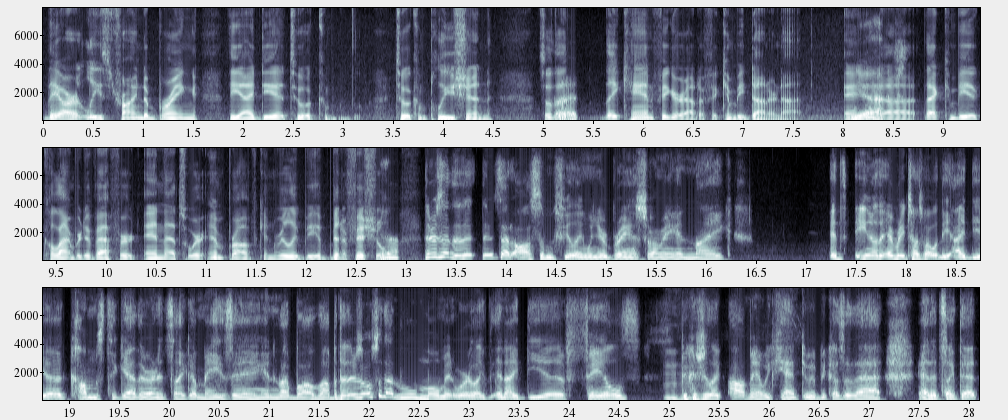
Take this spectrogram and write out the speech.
they are at least trying to bring the idea to a com- to a completion so that Right. they can figure out if it can be done or not. And Yeah. uh, that can be a collaborative effort, and that's where improv can really be beneficial. Yeah. There's that there's that awesome feeling when you're brainstorming and like it's you know everybody talks about when the idea comes together and it's like amazing and like blah blah. But then there's also that little moment where like an idea fails Mhm. because you're like, oh man, we can't do it because of that. And it's like that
